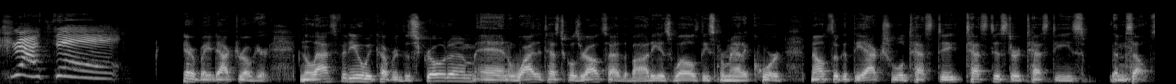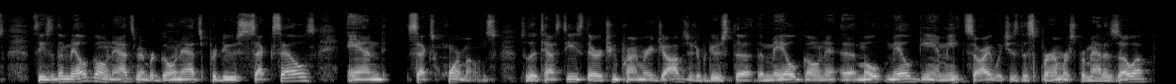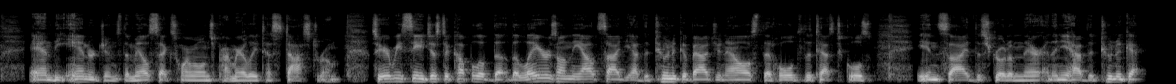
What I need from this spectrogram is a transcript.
It. Hey everybody, Dr. O here. In the last video we covered the scrotum and why the testicles are outside the body as well as the spermatic cord. Now let's look at the actual testi testis or testes themselves. So these are the male gonads. Remember gonads produce sex cells and sex hormones. So the testes, there are two primary jobs are to produce the, the male, gonad, uh, male gamete, sorry, which is the sperm or spermatozoa, and the androgens, the male sex hormones, primarily testosterone. So here we see just a couple of the, the layers on the outside. You have the tunica vaginalis that holds the testicles inside the scrotum there, and then you have the tunica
